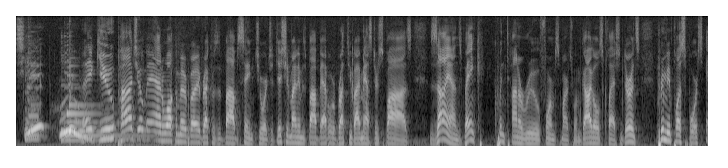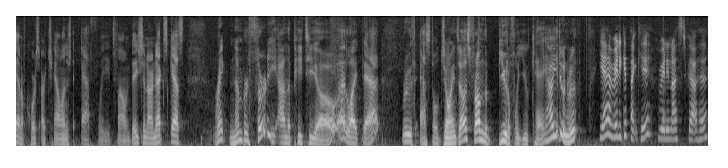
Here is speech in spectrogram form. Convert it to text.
Thank you, Poncho Man. Welcome, everybody. Breakfast with Bob, St. George edition. My name is Bob Babbitt. We're brought to you by Master Spas, Zions Bank, Quintana Roo, Form Smart Swim Goggles, Clash Endurance, Premium Plus Sports, and, of course, our Challenged Athletes Foundation. Our next guest, ranked number 30 on the PTO. I like that. Ruth Astle joins us from the beautiful UK. How are you doing, Ruth? Yeah, really good, thank you. Really nice to be out here.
